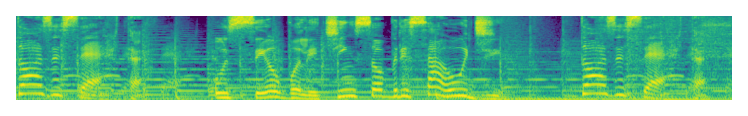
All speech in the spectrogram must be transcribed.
Dose Certa, o seu boletim sobre saúde. Dose Certa.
